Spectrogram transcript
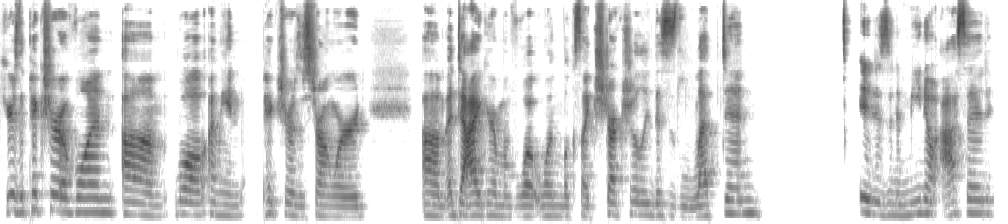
Here's a picture of one. Um, well, I mean, picture is a strong word. Um, a diagram of what one looks like structurally. This is leptin. It is an amino acid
